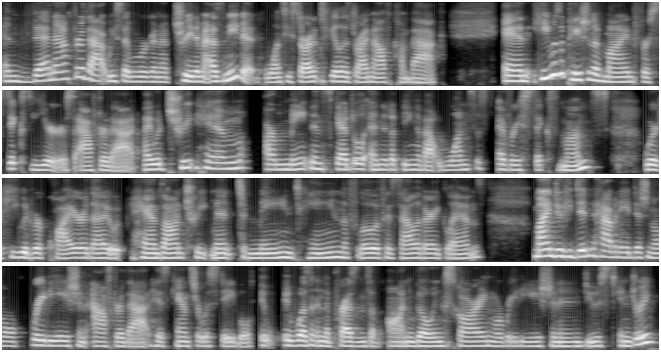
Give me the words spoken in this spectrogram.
And then after that, we said we were going to treat him as needed. Once he started to feel his dry mouth come back. And he was a patient of mine for six years after that. I would treat him. Our maintenance schedule ended up being about once every six months, where he would require that hands on treatment to maintain the flow of his salivary glands. Mind you, he didn't have any additional radiation after that. His cancer was stable. It, it wasn't in the presence of ongoing scarring or radiation induced injury.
